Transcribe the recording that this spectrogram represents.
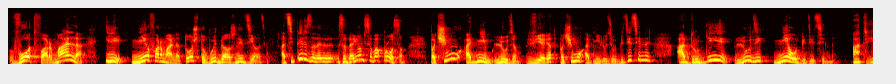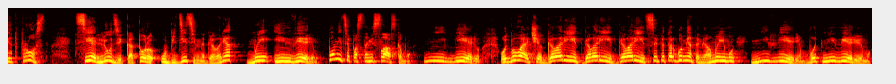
Вот формально и неформально то, что вы должны делать. А теперь задаемся вопросом, почему одним людям верят, почему одни люди убедительны, а другие люди неубедительны? Ответ прост. Те люди, которые убедительно говорят, мы им верим. Помните по Станиславскому? Не верю. Вот бывает человек говорит, говорит, говорит, сыпет аргументами, а мы ему не верим. Вот не верю ему.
